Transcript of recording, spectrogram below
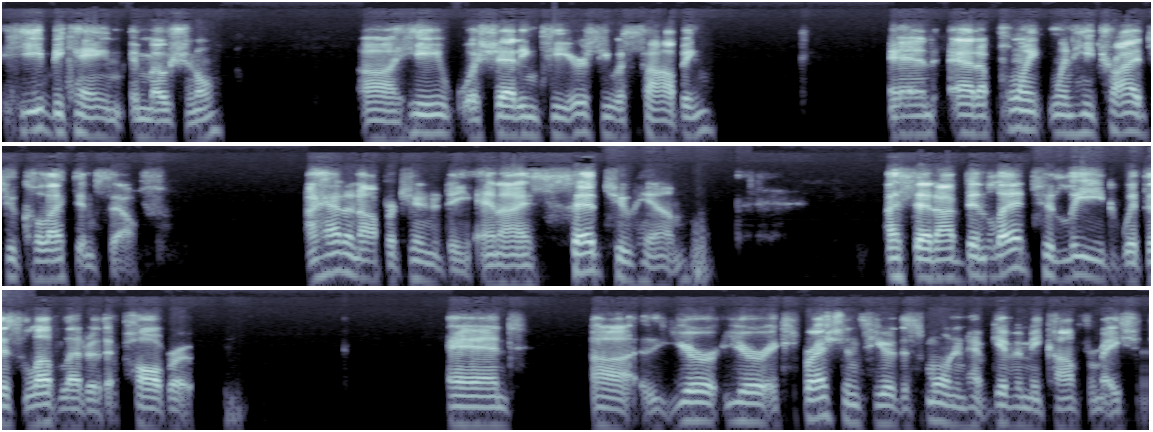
he became emotional. Uh, he was shedding tears. He was sobbing. And at a point when he tried to collect himself, I had an opportunity and I said to him, I said, I've been led to lead with this love letter that Paul wrote. And uh, your your expressions here this morning have given me confirmation.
